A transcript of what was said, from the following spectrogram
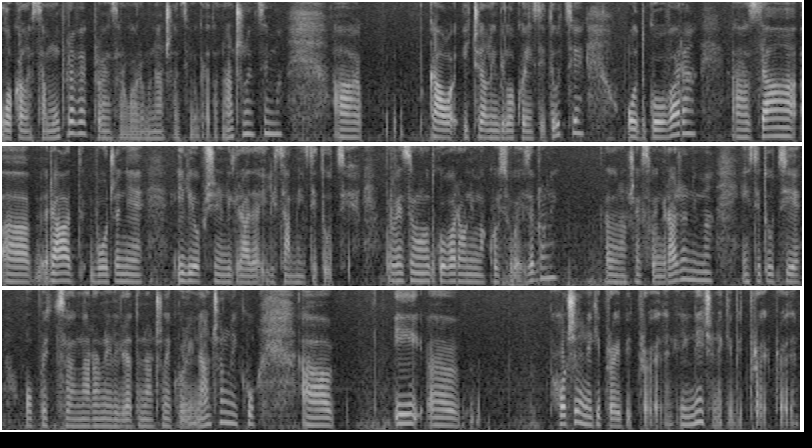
lokalne samouprave, prvenstveno govorimo o načelnicima i gradonačelnicima, kao i čelnik bilo koje institucije, odgovara za rad, vođenje ili općine ili grada ili same institucije. Prvenstveno odgovara onima koji su ga izabrani, gradonačelnik svojim građanima, institucije opet naravno ili gradonačelniku ili načelniku i hoće li neki projekt biti proveden ili neće neki biti projekt proveden.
